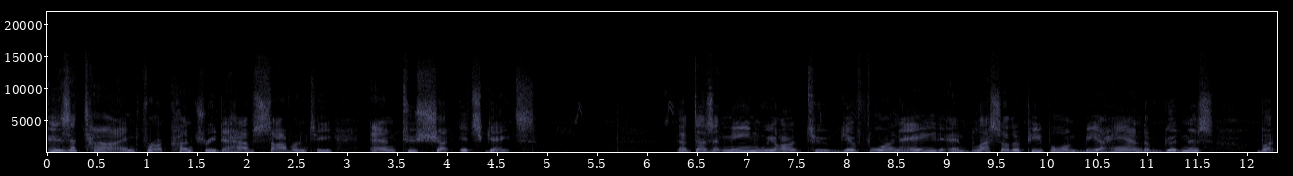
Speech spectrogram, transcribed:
is a time for a country to have sovereignty and to shut its gates. That doesn't mean we aren't to give foreign aid and bless other people and be a hand of goodness, but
